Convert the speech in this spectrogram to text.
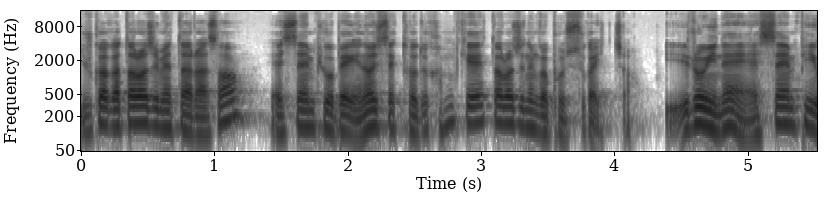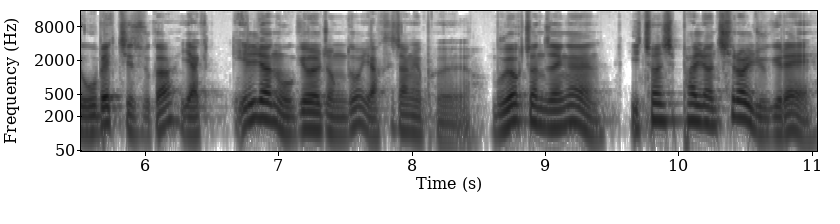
유가가 떨어짐에 따라서 S&P 500 에너지 섹터도 함께 떨어지는 걸 볼 수가 있죠. 이로 인해 S&P 500 지수가 약 1년 5개월 정도 약세장을 보여요. 무역 전쟁은 2018년 7월 6일에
